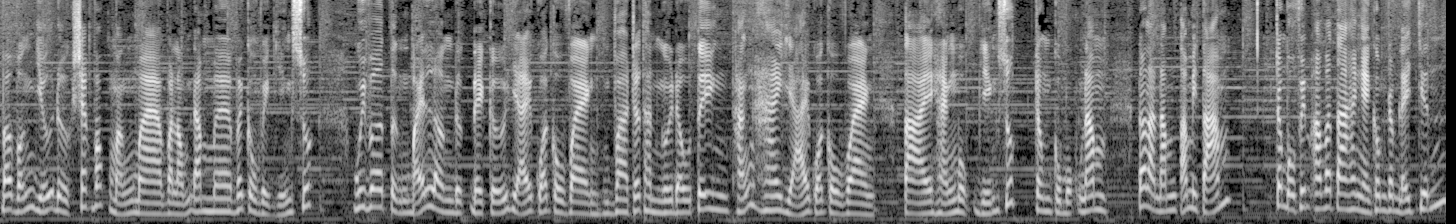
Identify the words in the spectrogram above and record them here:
bà vẫn giữ được sắc vóc mặn mà và lòng đam mê với công việc diễn xuất. Weaver từng 7 lần được đề cử giải quả cầu vàng và trở thành người đầu tiên thắng hai giải quả cầu vàng tại hạng mục diễn xuất trong cùng một năm, đó là năm 88. Trong bộ phim Avatar 2009,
